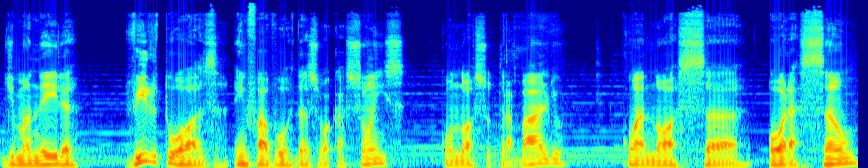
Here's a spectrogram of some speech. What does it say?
de maneira virtuosa em favor das vocações, com nosso trabalho, com a nossa oração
